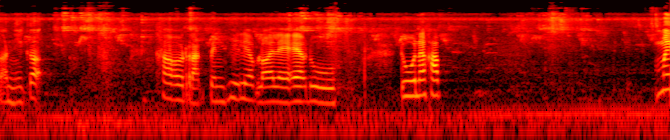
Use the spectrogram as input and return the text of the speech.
ตอนนี้ก็เข้ารักเป็นที่เรียบร้อยแล้วดู ดูนะครับ ไม่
